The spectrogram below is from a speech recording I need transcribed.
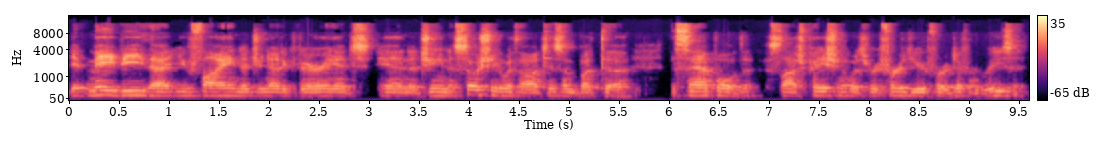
it may be that you find a genetic variant in a gene associated with autism, but the the sample slash patient was referred to you for a different reason,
